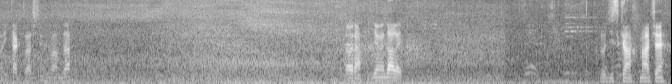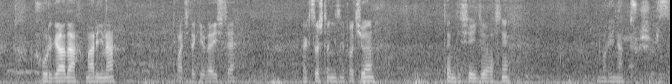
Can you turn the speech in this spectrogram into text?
No i tak to właśnie wygląda. Dobra, idziemy dalej. Ludziska macie. Hurgada, Marina. Macie takie wejście. Jak coś to nic nie płaciłem. Tędy się idzie właśnie. Marina Treasures.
